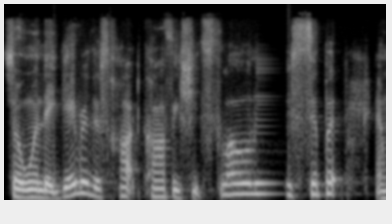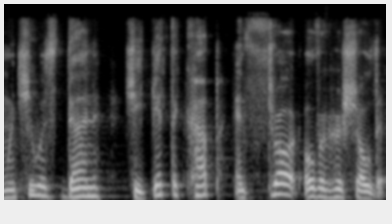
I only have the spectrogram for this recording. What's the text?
So when they gave her this hot coffee, she'd slowly sip it. And when she was done, she'd get the cup and throw it over her shoulder.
